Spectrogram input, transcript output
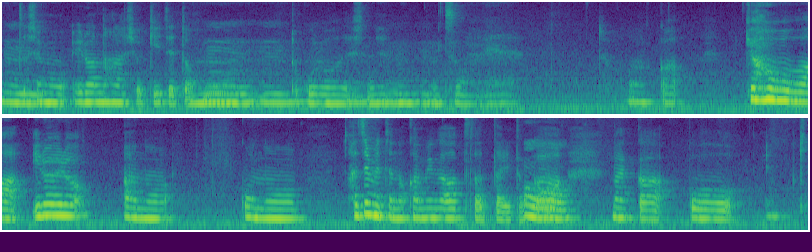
うんうん私もいろんな話を聞いてて思う、うんところですね。そうね。なんか今日はいろいろあのこの初めてのカミングアウトだったりとか、なんかこう貴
